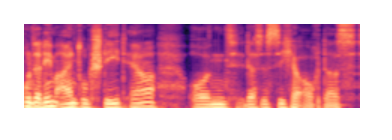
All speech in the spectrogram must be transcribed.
unter dem Eindruck steht er und das ist sicher auch das,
